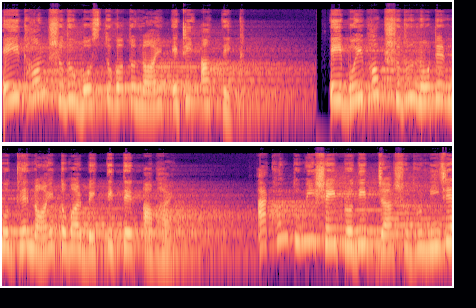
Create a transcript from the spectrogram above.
এই ধন শুধু বস্তুগত নয়, এটি আত্মিক। এই বৈভব শুধু নোটের মধ্যে নয়, তোমার ব্যক্তিত্বের আভায়। এখন তুমি সেই প্রদীপ যা শুধু নিজে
